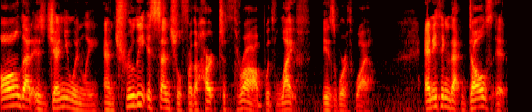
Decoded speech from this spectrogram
all that is genuinely and truly essential for the heart to throb with life is worthwhile. Anything that dulls it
